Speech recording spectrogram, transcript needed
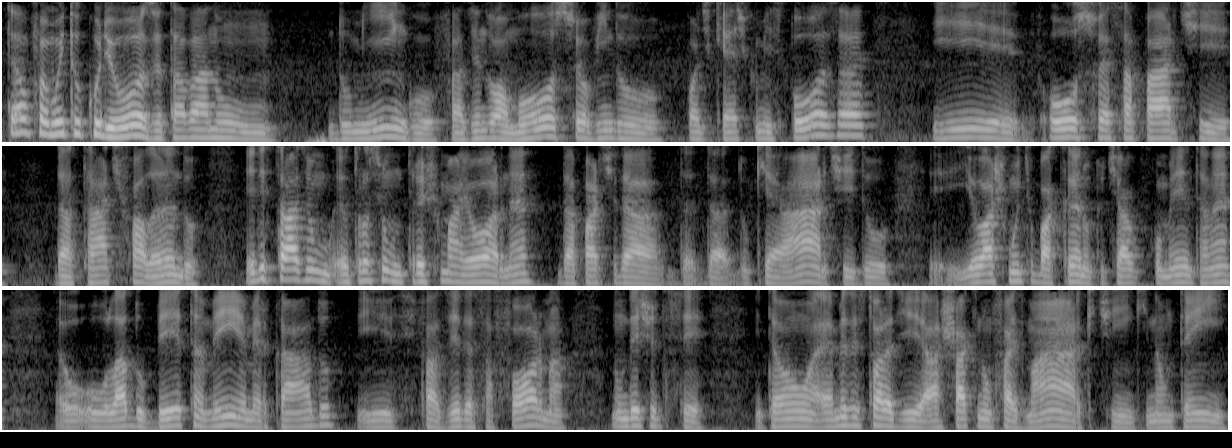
Então foi muito curioso, eu estava num domingo fazendo almoço, ouvindo podcast com minha esposa e ouço essa parte da Tati falando eles trazem um, eu trouxe um trecho maior né da parte da, da, da, do que é arte do e eu acho muito bacana o que o Thiago comenta né o, o, lado B também é mercado e se fazer dessa forma não deixa de ser. Então é a mesma história de achar que não faz marketing que não tem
